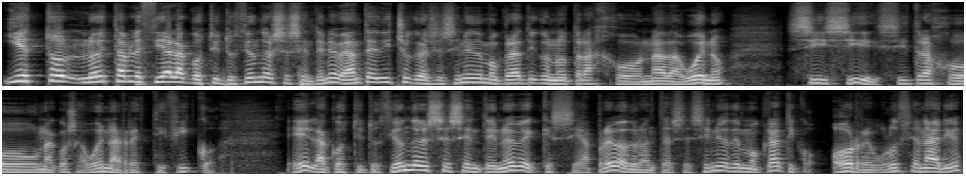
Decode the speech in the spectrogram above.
Y esto lo establecía la Constitución del 69. Antes he dicho que el sesenio democrático no trajo nada bueno. Sí, sí, sí trajo una cosa buena, rectifico. Eh, la Constitución del 69 que se aprueba durante el sesenio democrático o revolucionario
